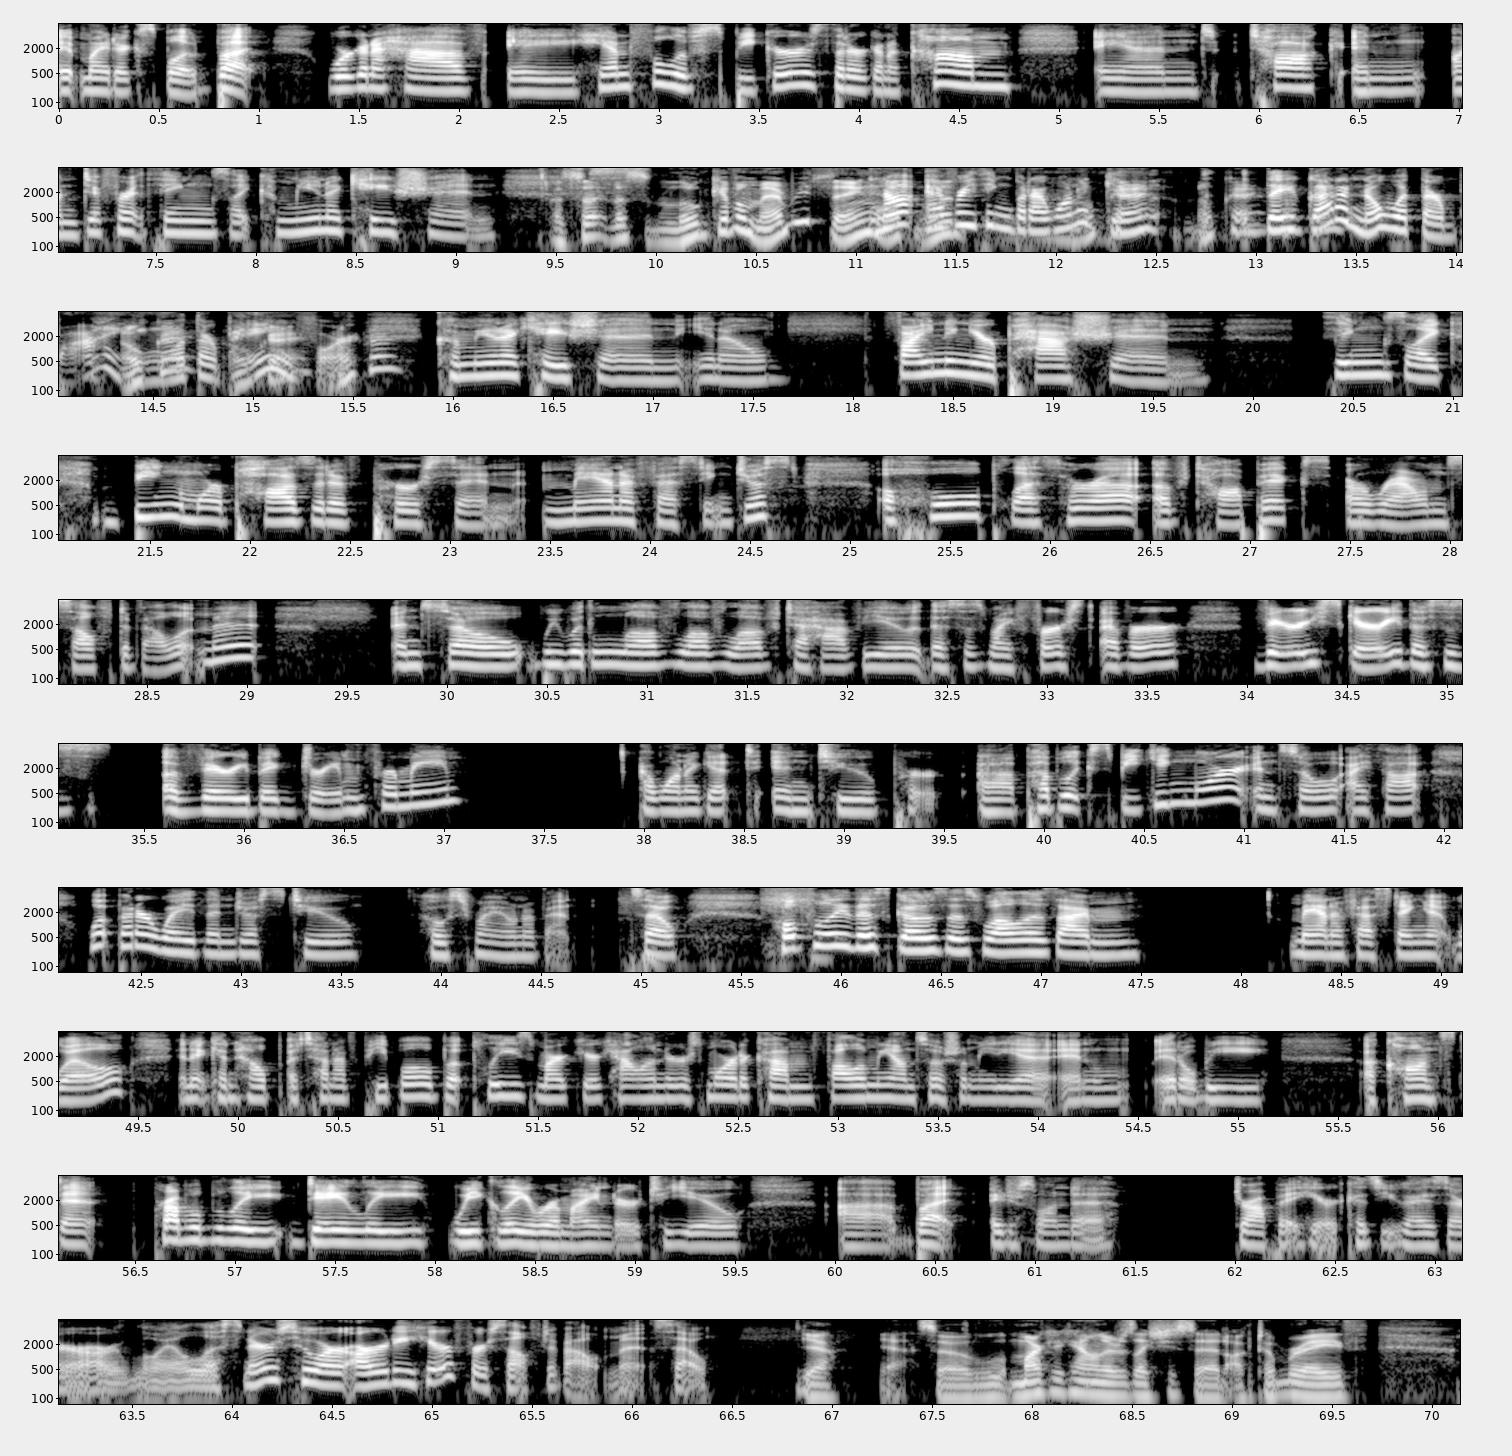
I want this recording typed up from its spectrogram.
it might explode. But we're going to have a handful of speakers that are going to come and talk and on different things like communication. Let's, uh, let's don't give them everything. Not let, everything, but I want to okay, give. Okay. They've okay. got to know what they're buying, okay, what they're paying for. Communication, you know, finding your passion things like being a more positive person, manifesting, just a whole plethora of topics around self development. And so we would love, love, love to have you. This is my first ever, very scary. This is a very big dream for me. I want to get into per, uh, public speaking more. And so I thought, what better way than just to host my own event? So hopefully this goes as well as I'm manifesting it will and it can help a ton of people. But please mark your calendars, more to come. Follow me on social media and it'll be a constant probably daily, weekly reminder to you. Uh, but I just wanted to drop it here because you guys are our loyal listeners who are already here for self development. So, yeah, yeah. So mark your calendars, like she said, October 8th.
